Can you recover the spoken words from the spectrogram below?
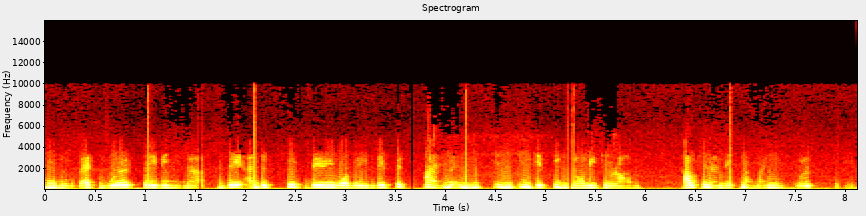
you know that were saving enough, they understood very well. They invested time in, in, in getting knowledge around how can I make my money work for me.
